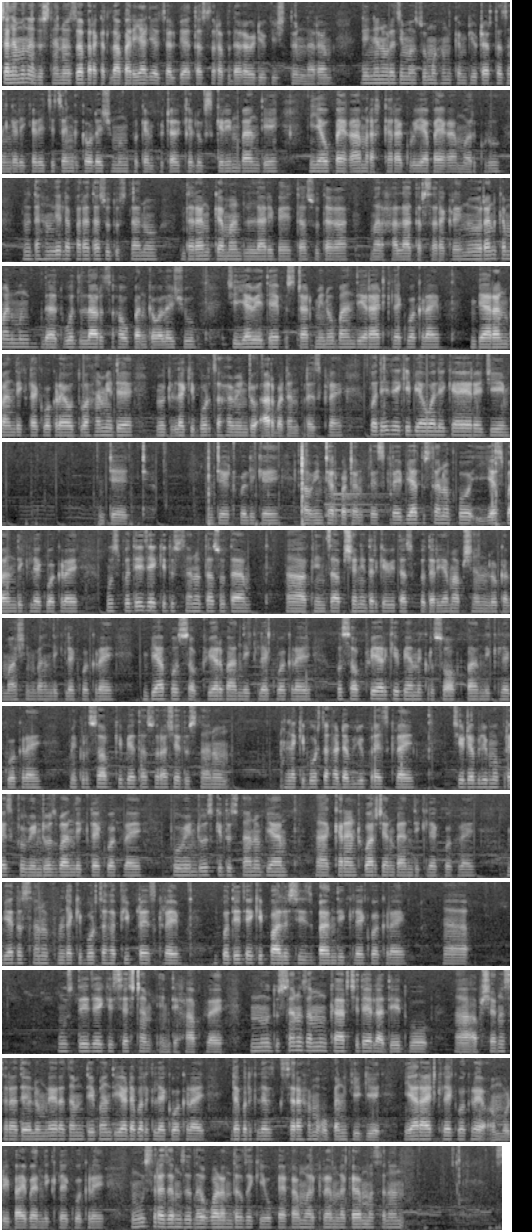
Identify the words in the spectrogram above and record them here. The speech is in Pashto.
سلامونه دوستانو زه برکت الله بریال یو ځل بیا تاسو سره په دغه ویډیو کې شتون لرم د نن ورځې موضوع مو هم کمپیوټر ته ځانګړې کړې چې څنګه کولی شو موږ په کمپیوټر کې لوک سکرین باندې یو پیغام راښکاره کړو یا پیغام ورکړو نو د همدې لپاره تاسو دوستانو د رن کمانډ له لارې به یې تاسو دغه مرحله ترسره کړئ نو رن کمانډ موږ د دوو لارو څخه اوپن کولای شو چې یو یې دی په سټارټ مینو باندې رایټ کلیک وکړئ بیا رن باندې کلیک وکړئ او دوهم یې دی له کیبورډ څخه وینډو ار بټن پریس کړئ په دې ځای کې بیا ولیکئ رجیم ډیټ ډیټ ولیکئ او انټر بټن پریس کړئ بیا دوستانو په یس باندې کلیک وکړئ اوس په دې ځای کې دوستانو تاسو ته پنځه اپشنې درکوي تاسو په دریم اپشن لوکل ماشین باندې کلیک وکړئ بیا په سافټویر باندې کلیک وکړئ په سافټویر کې بیا میکروسافټ باندې کلیک وکړئ میکروسافټ کې بیا تاسو راشئ دوستانو له کیبورډ څخه ډبلیو پریس کړئ چې ډبلیو مو پریس کړو وینډوز باندې کلیک وکړئ په وینډوز کې دوستانو بیا کرنټ ورژن باندې کلیک وکړئ بیا دوستانو له کیبورډ څخه پی پریس کړئ په دې ځای کې پالیسیز باندې کلیک وکړئ اوس دې ځای کې سیستم انتخاب کړئ نو دوستانو زمونږ کار چې دی له دې دوو اپشنو سره د لومړی رزم دی باندې یا ډبل کلیک وکړی ډبل کلیک سره هم اوپن کیږي یا رایټ کلیک وکړی او موډیفای باندې کلیک وکړی نو اوس رزم زه د غواړم دغه کې یو پیغام ورکړم لکه مثلا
